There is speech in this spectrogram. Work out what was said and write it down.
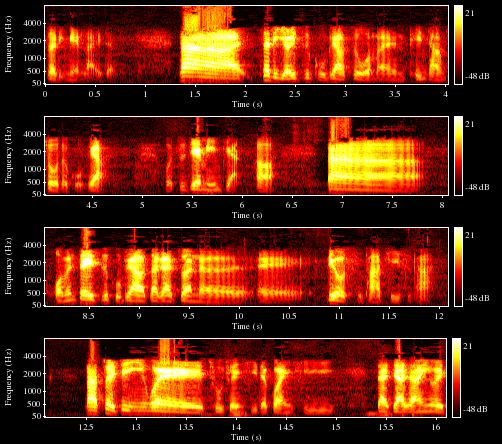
这里面来的。那这里有一只股票是我们平常做的股票，我直接明讲啊。那我们这一只股票大概赚了呃六十趴七十趴。那最近因为出全息的关系，再加上因为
